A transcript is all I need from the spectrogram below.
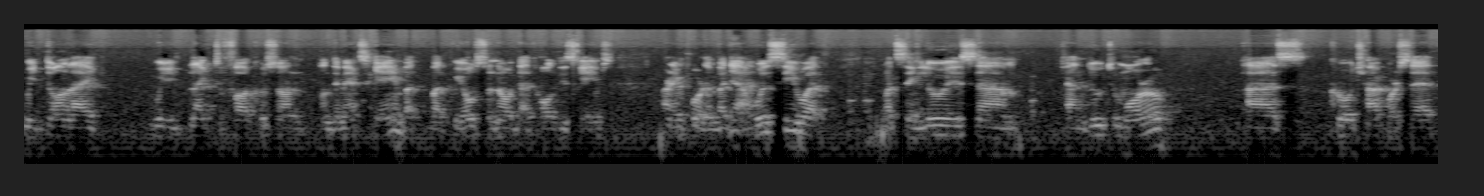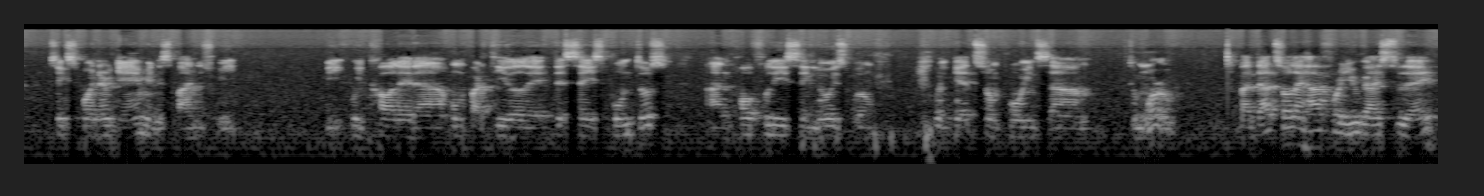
we don't like we like to focus on, on the next game, but but we also know that all these games are important. But yeah, we'll see what what St. Louis um, can do tomorrow. As Coach Hackworth said, six pointer game in Spanish. We we, we call it uh, un partido de, de seis puntos, and hopefully St. Louis will will get some points um, tomorrow. But that's all I have for you guys today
